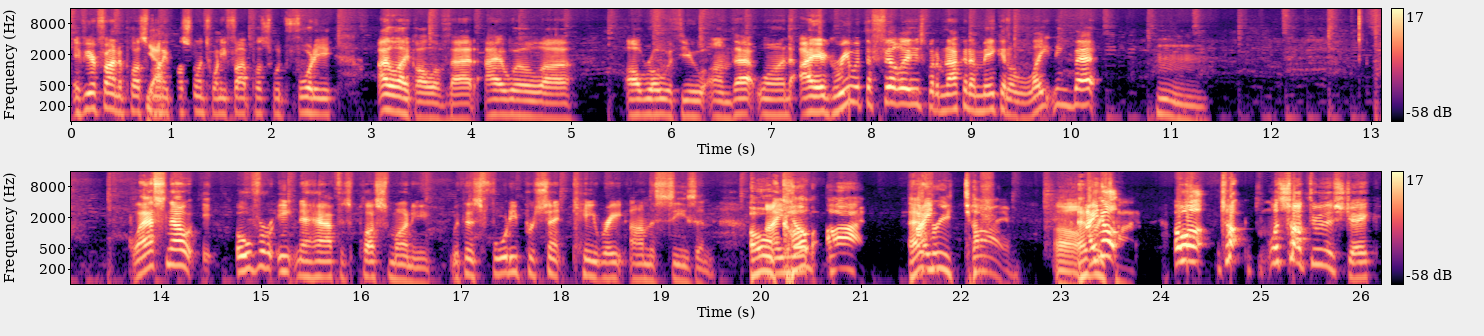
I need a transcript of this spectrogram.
If you're finding plus yeah. money, plus 125, plus 140, I like all of that. I will uh I'll roll with you on that one. I agree with the Phillies, but I'm not going to make it a lightning bet. Hmm. Glasnow over eight and a half is plus money with his 40% K rate on the season. Oh, I come know, on. Every I, time. Oh. Every I know. Time. Oh, well, talk, let's talk through this, Jake.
